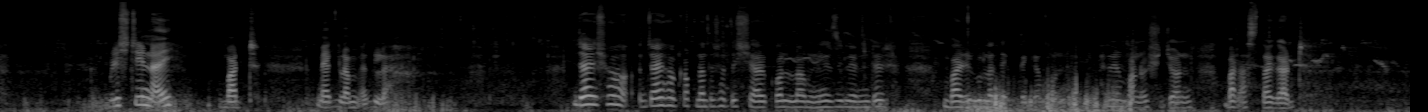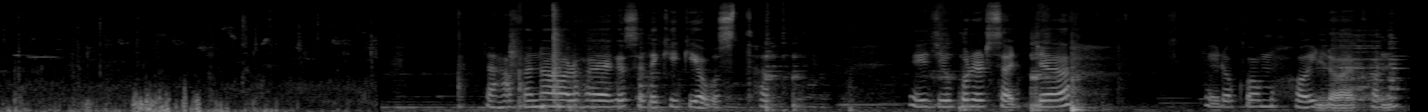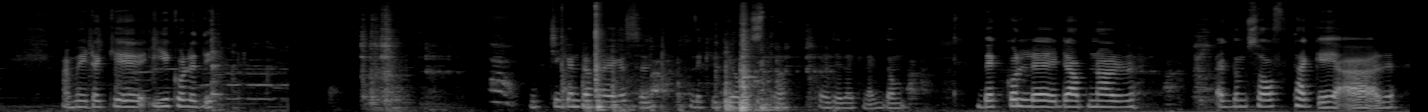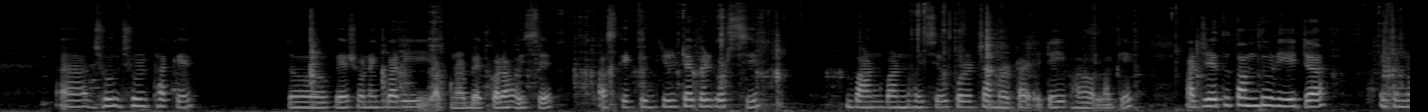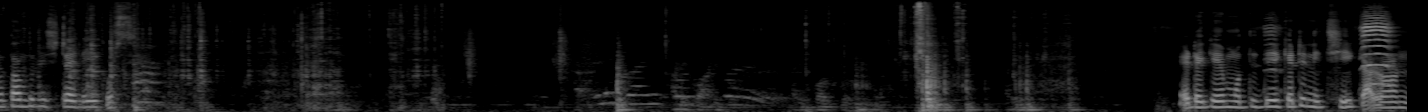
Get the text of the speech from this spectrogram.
বৃষ্টি নাই বাট মেঘলা মেঘলা। যাই যাই হোক, আপনাদের সাথে শেয়ার করলাম নিউজিল্যান্ডের বাড়িগুলো দেখতে কেমন, এখানের মানুষজন বা রাস্তাঘাট। হাফ অ্যান আওয়ার হয়ে গেছে, দেখি কি অবস্থা। এই যে উপরের সাইডটা এরকম হইল এখন। আমি এটাকে ইয়ে করে দিই চিকেনটা হয়ে গেছে। দেখি কি অবস্থা। এই যে দেখেন একদম। বেক করলে এটা আপনার একদম সফট থাকে আর আহ, ঝুল ঝুল থাকে। তো বেশ অনেকবারই আপনার বেক করা হয়েছে আজকে একটু গ্রিল টাইপের করছি। বান বান হয়েছে, উপরের চামড়াটা এটাই ভালো লাগে। আর যেহেতু তান্দুরি, এটা এই জন্য তান্দুরি স্টাইলেই করছি। এটাকে মধ্যে দিয়ে কেটে নিচ্ছি, কারণ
